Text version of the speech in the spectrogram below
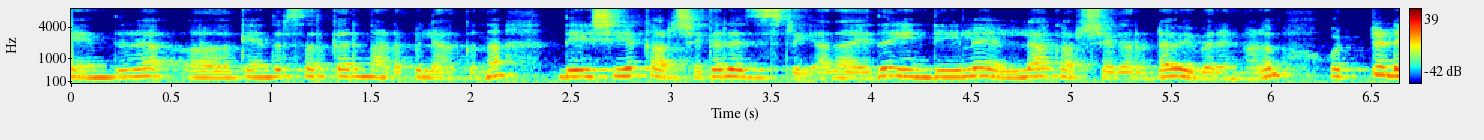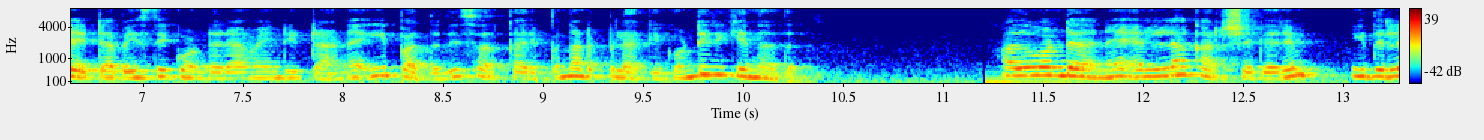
കേന്ദ്ര കേന്ദ്ര സർക്കാർ നടപ്പിലാക്കുന്ന ദേശീയ കർഷക രജിസ്ട്രി അതായത് ഇന്ത്യയിലെ എല്ലാ കർഷകരുടെ വിവരങ്ങളും ഒറ്റ ഡേറ്റാബേസിൽ കൊണ്ടുവരാൻ വേണ്ടിയിട്ടാണ് ഈ പദ്ധതി സർക്കാർ ഇപ്പം നടപ്പിലാക്കിക്കൊണ്ടിരിക്കുന്നത്. അതുകൊണ്ട് തന്നെ എല്ലാ കർഷകരും ഇതിൽ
